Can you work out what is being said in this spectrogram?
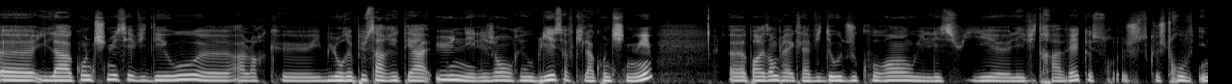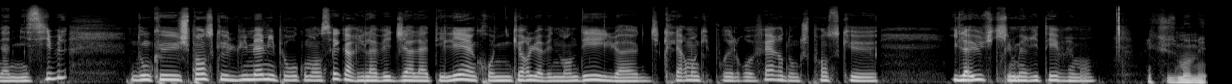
Euh, il a continué ses vidéos euh, alors qu'il aurait pu s'arrêter à une et les gens auraient oublié, sauf qu'il a continué. Par exemple, avec la vidéo du courant où il essuyait les vitres avec, ce que je trouve inadmissible. Donc, je pense que lui-même, il peut recommencer car il avait dit à la télé, un chroniqueur lui avait demandé, il lui a dit clairement qu'il pourrait le refaire. Donc, je pense que il a eu ce qu'il méritait vraiment. excuse-moi, mais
